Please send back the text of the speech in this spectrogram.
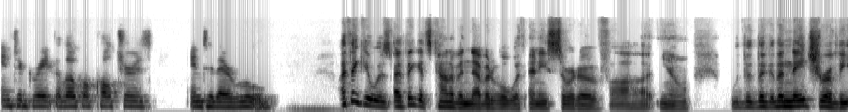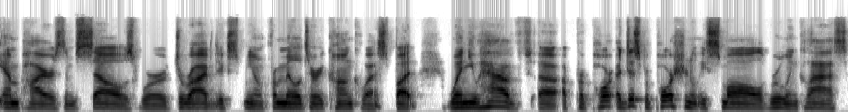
integrate the local cultures into their rule? I think it was. I think it's kind of inevitable with any sort of, uh, you know, the, the, the nature of the empires themselves were derived, you know, from military conquest. But when you have uh, a, propor- a disproportionately small ruling class,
